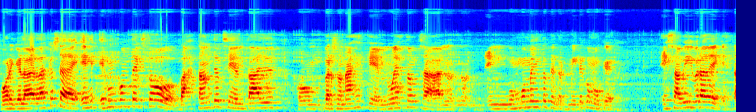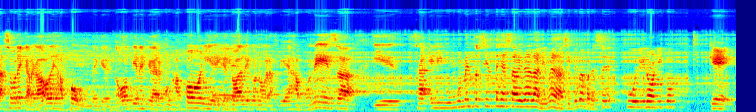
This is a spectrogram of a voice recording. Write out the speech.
Porque la verdad es que o sea, es, es un contexto bastante occidental, con personajes que no están, o sea, no- no- en ningún momento te transmite como que esa vibra de que está sobrecargado de Japón, de que todo tiene que ver con Japón y de que toda la iconografía es japonesa y o sea, en ningún momento sientes esa vibra del anime, así que me parece full irónico que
